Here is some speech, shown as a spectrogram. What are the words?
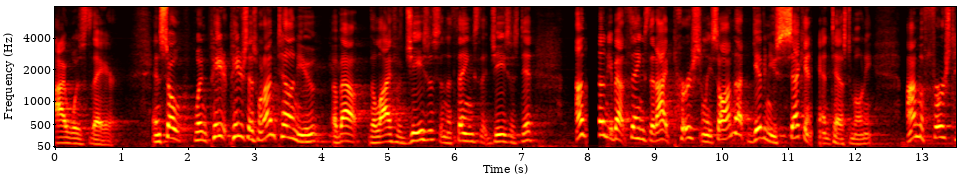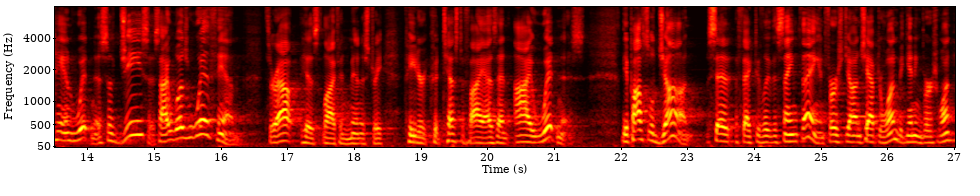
I was there. And so when Peter, Peter says, when I'm telling you about the life of Jesus and the things that Jesus did, I'm telling you about things that I personally saw. I'm not giving you secondhand testimony. I'm a firsthand witness of Jesus. I was with him throughout his life and ministry. Peter could testify as an eyewitness. The apostle John said effectively the same thing in 1 John chapter 1 beginning verse 1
